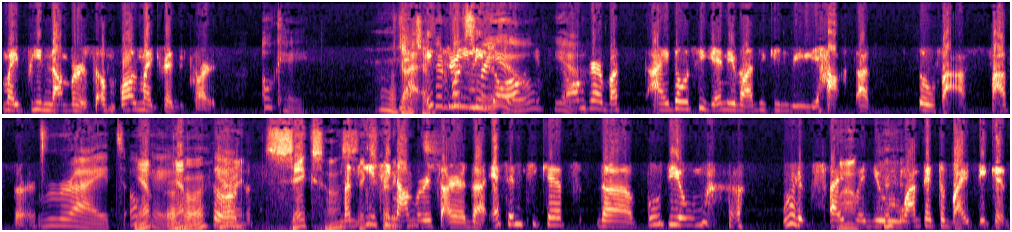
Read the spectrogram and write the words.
my PIN numbers of all my credit cards. Okay. Oh, gotcha. if it it's works really for you, long, it's yeah. longer, but I don't think anybody can really hack that so fast, faster. Right. Okay. Yep. Uh-huh. So, All right. Six, huh? But Six easy credit numbers are the SM tickets, the Podium website Wow. when you wanted to buy tickets.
